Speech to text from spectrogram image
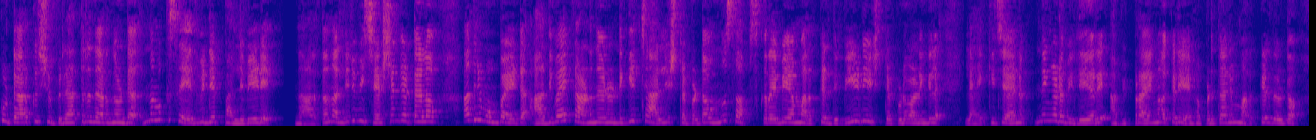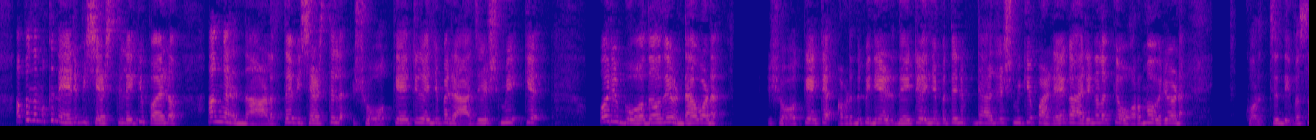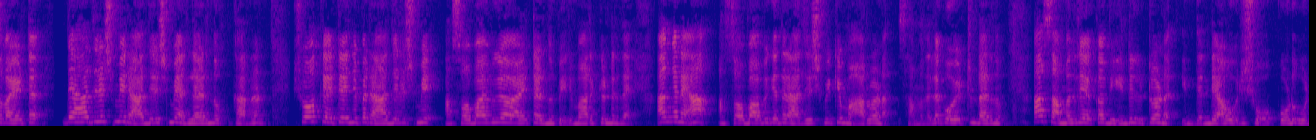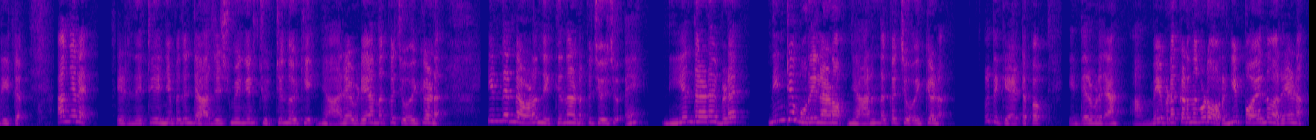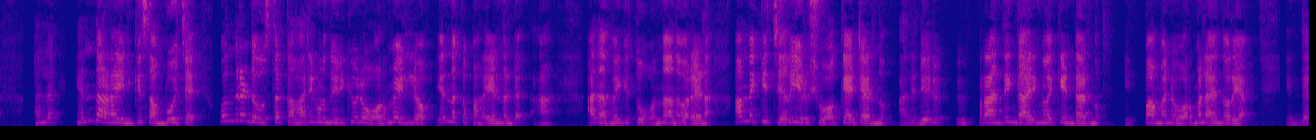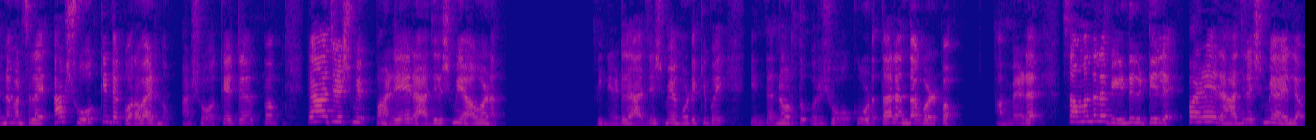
കൂട്ടുകാർക്ക് ശുഭരാത്രി നേർന്നുകൊണ്ട് നമുക്ക് സേതുവിന്റെ പല്ലവിയുടെ നാളത്തെ നല്ലൊരു വിശേഷം കേട്ടാലോ? അതിനു മുമ്പായിട്ട് ആദ്യമായി കാണുന്നവരുണ്ടെങ്കിൽ ചാനൽ ഇഷ്ടപ്പെട്ട ഒന്ന് സബ്സ്ക്രൈബ് ചെയ്യാൻ മറക്കരുത്. വീഡിയോ ഇഷ്ടപ്പെടുവാണെങ്കിൽ ലൈക്ക് ചെയ്യാനും നിങ്ങളുടെ വിലയേറിയ അഭിപ്രായങ്ങളൊക്കെ രേഖപ്പെടുത്താനും മറക്കരുത് കേട്ടോ. അപ്പൊ നമുക്ക് നേരെ വിശേഷത്തിലേക്ക് പോയാലോ? അങ്ങനെ നാളത്തെ വിശേഷത്തിൽ ഷോക്കേറ്റ് കഴിഞ്ഞപ്പോ രാജലക്ഷ്മിക്ക് ഒരു ബോധോദയം ഉണ്ടാവുകയാണ് ഷോക്കേറ്റ് അവിടുന്ന് പിന്നെ എഴുന്നേറ്റ് കഴിഞ്ഞപ്പോഴത്തേനും രാജലക്ഷ്മിക്ക് പഴയ കാര്യങ്ങളൊക്കെ ഓർമ്മ വരുവാണ്. കുറച്ച് ദിവസമായിട്ട് രാജലക്ഷ്മി രാജലക്ഷ്മി അല്ലായിരുന്നു. കാരണം ഷോക്ക് ഏറ്റു കഴിഞ്ഞപ്പോൾ രാജലക്ഷ്മി അസ്വാഭാവികമായിട്ടായിരുന്നു പെരുമാറിക്കൊണ്ടിരുന്നത്. അങ്ങനെ ആ അസ്വാഭാവികത രാജലക്ഷ്മിക്ക് മാറുകയാണ് സമനില പോയിട്ടുണ്ടായിരുന്നു. ആ സമനിലയൊക്കെ വീണ്ടും കിട്ടുവാണ് ഇന്ത്യന്റെ ആ ഒരു ഷോക്കോട് കൂടിയിട്ട്. അങ്ങനെ എഴുന്നേറ്റ് കഴിഞ്ഞപ്പോഴത്തേനും രാജലക്ഷ്മി ഇങ്ങനെ ചുറ്റും നോക്കി. ഞാൻ എവിടെയാന്നൊക്കെ ചോദിക്കുകയാണ് ഇന്ത്യന്റെ അവിടെ നിൽക്കുന്ന അടുപ്പ് ചോദിച്ചു ഏ നീ എന്താടാ ഇവിടെ? നിന്റെ മുറിയിലാണോ ഞാനെന്നൊക്കെ ചോദിക്കണം ഇത് കേട്ടപ്പം ഇന്ത്യൻ പറഞ്ഞ അമ്മ ഇവിടെ കിടന്നും കൂടെ ഉറങ്ങിപ്പോയെന്ന് പറയണം. അല്ല എന്താടാ എനിക്ക് സംഭവിച്ചേ? ഒന്ന് രണ്ട് ദിവസത്തെ കാര്യങ്ങളൊന്നും എനിക്കൊരു ഓർമ്മയില്ലോ എന്നൊക്കെ പറയുന്നുണ്ട്. ആ അത് അമ്മയ്ക്ക് തോന്നാന്ന് പറയണ. അമ്മയ്ക്ക് ചെറിയൊരു ഷോക്ക് ആയിട്ടായിരുന്നു അതിന്റെ ഒരു വിഭ്രാന്തിയും കാര്യങ്ങളൊക്കെ ഉണ്ടായിരുന്നു. ഇപ്പൊ അമ്മ നോർമലായെന്ന് പറയാം. എന്തെന്നെ മനസ്സിലായി? ആ ഷോക്കിന്റെ കുറവായിരുന്നു. ആ ഷോക്ക് ഏറ്റ് ഇപ്പം രാജലക്ഷ്മി പഴയ രാജലക്ഷ്മി ആവുകയാണ് പിന്നീട് രാജലക്ഷ്മി അങ്ങോട്ടേക്ക് പോയി. എന്തെന്നോർത്ത് ഒരു ഷോക്ക് കൊടുത്താൽ എന്താ കുഴപ്പം? അമ്മയുടെ സമനില വീണ്ടും കിട്ടിയില്ലേ? പഴയ രാജലക്ഷ്മി ആയല്ലോ.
